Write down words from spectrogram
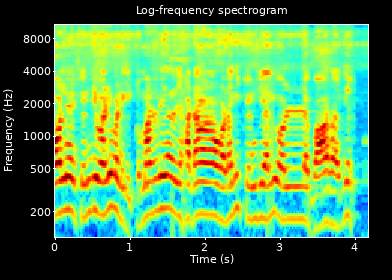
ಬಾಲ್ನ ಚೆಂಡಿ ಮಾಡಿ ಮಡಗಿತ್ತು. ಮರಳಿ ಅಲ್ಲಿ ಹಡ ಒಣಗಿ ಚೆಂಡಿಯಾಗಿ ಒಳ್ಳೆ ಬಾರಾಗಿ ಇರ್ತು.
